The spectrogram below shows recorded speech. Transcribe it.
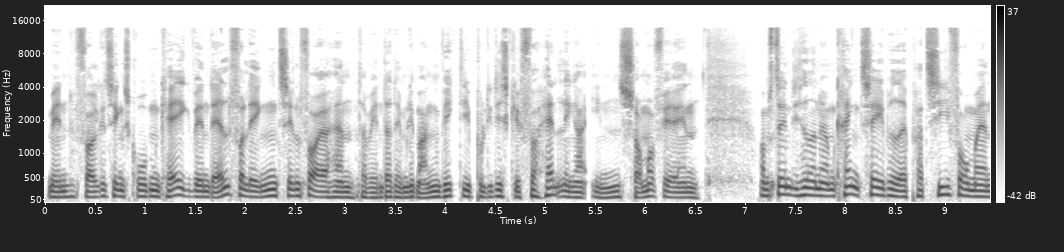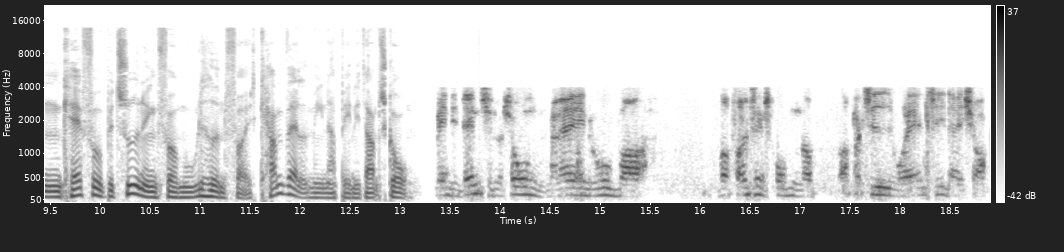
Men Folketingsgruppen kan ikke vente alt for længe, tilføjer han. Der venter nemlig mange vigtige politiske forhandlinger inden sommerferien. Omstændighederne omkring tabet af partiformanden kan få betydning for muligheden for et kampvalg, mener Benny Damsgaard. Men i den situation, man er i nu, hvor, hvor Folketingsgruppen og, og partiet jo reelt set er i chok,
